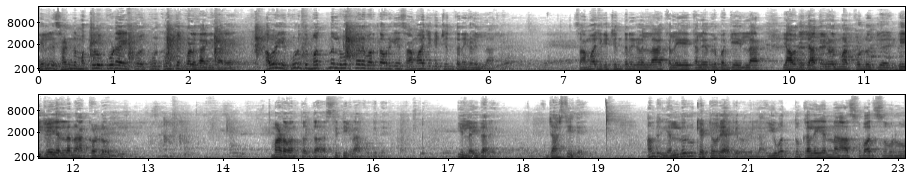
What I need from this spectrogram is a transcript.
ಎಲ್ಲಿ ಸಣ್ಣ ಮಕ್ಕಳು ಕೂಡ ಕು- ಕು- ಕುಡಿತಕ್ಕೊಳಗಾಗಿದ್ದಾರೆ ಅವರಿಗೆ ಕುಡಿದು ಮತ್ನಲ್ಲಿ ಹೋಗ್ತಾರೆ ಹೊರತು ಅವರಿಗೆ ಸಾಮಾಜಿಕ ಚಿಂತನೆಗಳಿಲ್ಲ ಸಾಮಾಜಿಕ ಚಿಂತನೆಗಳಿಲ್ಲ, ಕಲೆ, ಕಲೆಯದ್ರ ಬಗ್ಗೆ ಇಲ್ಲ. ಯಾವುದೇ ಜಾತ್ರೆಗಳನ್ನು ಮಾಡಿಕೊಂಡು ಡಿ ಜೆ ಎಲ್ಲನೂ ಹಾಕ್ಕೊಂಡು ಮಾಡುವಂಥದ್ದು ಸ್ಥಿತಿಗಳಾಗೋಗಿದೆ. ಇಲ್ಲ, ಇದ್ದಾರೆ. ಜಾಸ್ತಿ ಇದೆ. ಅಂದರೆ ಎಲ್ಲರೂ ಕೆಟ್ಟವರೇ ಆಗಿರೋದಿಲ್ಲ. ಇವತ್ತು ಕಲೆಯನ್ನು ಆಸ್ವಾದಿಸೋರು,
